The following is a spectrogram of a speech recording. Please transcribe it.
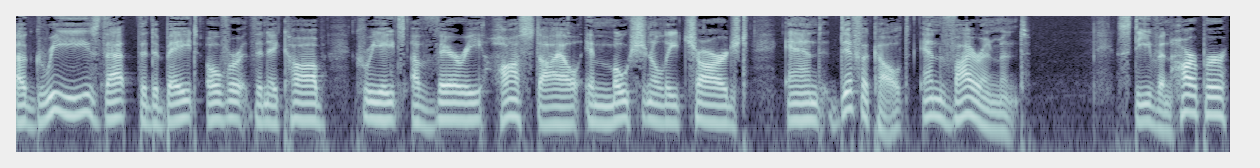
agrees that the debate over the niqab creates a very hostile, emotionally charged, and difficult environment. Stephen Harper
